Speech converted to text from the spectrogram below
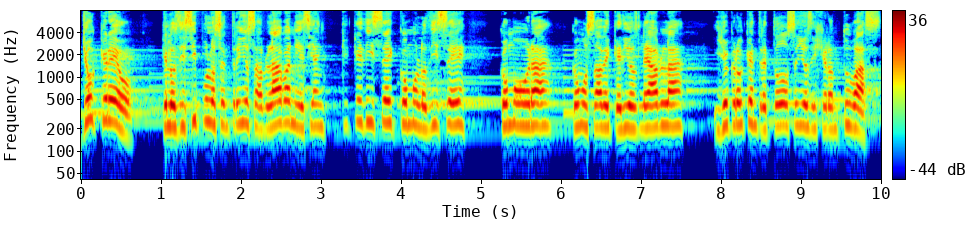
yo creo que los discípulos entre ellos hablaban y decían, ¿qué, dice? ¿Cómo lo dice? ¿Cómo ora? ¿Cómo sabe que Dios le habla? Y yo creo que entre todos ellos dijeron, tú vas.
